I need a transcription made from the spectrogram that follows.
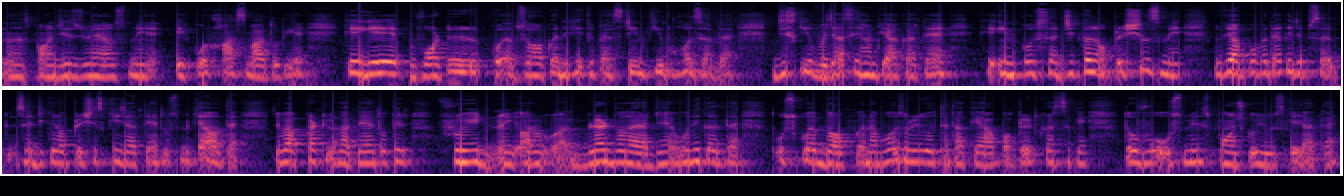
स्पॉन्जेस जो हैं उसमें एक और ख़ास बात होती है कि ये वाटर को एब्जॉर्ब करने की कैपेसिटी इनकी बहुत ज़्यादा है, जिसकी वजह से हम क्या करते हैं कि इनको सर्जिकल ऑपरेशन में, क्योंकि आपको पता है कि जब सर्जिकल ऑपरेशन की जाते हैं तो उसमें क्या होता है, जब आप कट लगाते हैं तो फिर फ्लूड और ब्लड वगैरह जो है वो निकलता है तो उसको एब्जॉर्ब करना बहुत ज़रूरी होता है ताकि आप ऑपरेट कर सकें तो वो उसमें स्पॉन्ज को यूज़ किया जाता है,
